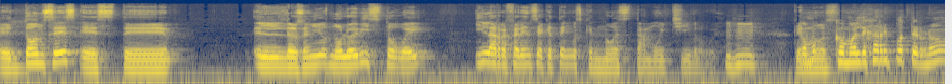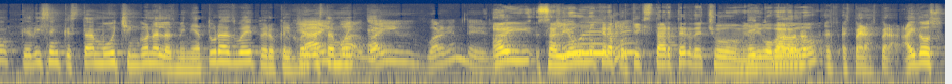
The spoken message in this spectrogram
Entonces, este. El de los anillos no lo he visto, güey. Y la referencia que tengo es que no está muy chido, güey. Como, no es- como el de Harry Potter, ¿no? Que dicen que está muy chingona las miniaturas, güey, pero que el juego ¿Ya hay, está muy... eh, hay Wargame de...? Ahí salió Sí, uno que era por Kickstarter. De hecho, mi de- amigo Bardo. no, es- espera, espera. Hay dos.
